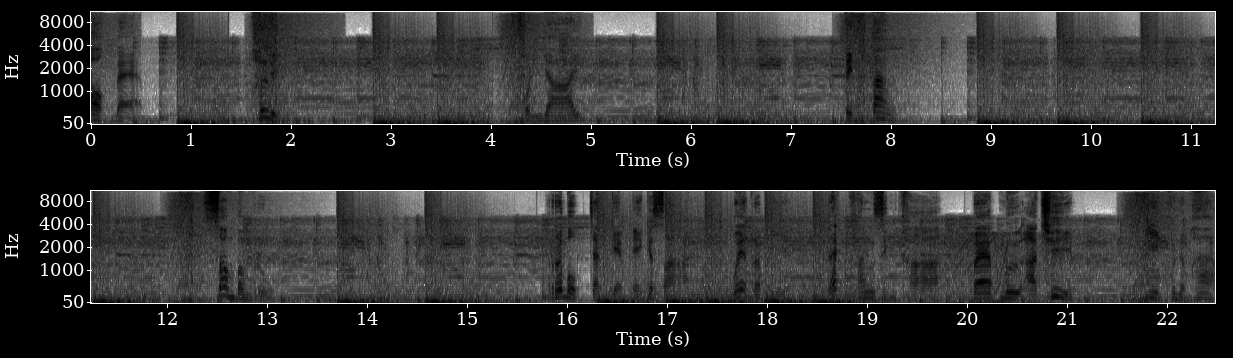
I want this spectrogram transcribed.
ออกแบบ ผลิต ขนย้าย ติดตั้ง ซ่อมบำรุง ระบบจัดเก็บเอกสาร เวทระเบียบและคลังสินค้า แบบมืออาชีพ อีกคุณภาพ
